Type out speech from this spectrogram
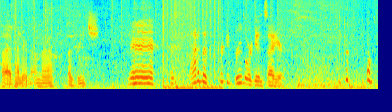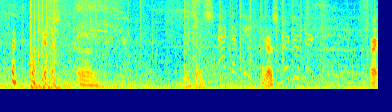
Five hundred on the bug breach. How did the freaking brood lord get inside here? uh, makes sense. Hi guys. All right.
